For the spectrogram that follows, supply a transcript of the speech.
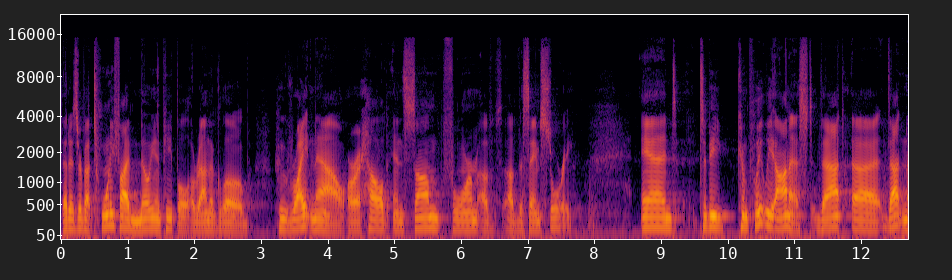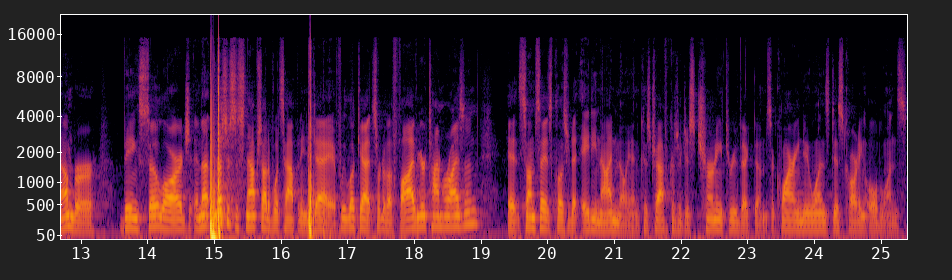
That is, there are about 25 million people around the globe who right now are held in some form of, of the same story. And to be completely honest, that, uh, that number being so large, and that, that's just a snapshot of what's happening today. If we look at sort of a five year time horizon, it, some say it's closer to 89 million because traffickers are just churning through victims, acquiring new ones, discarding old ones.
